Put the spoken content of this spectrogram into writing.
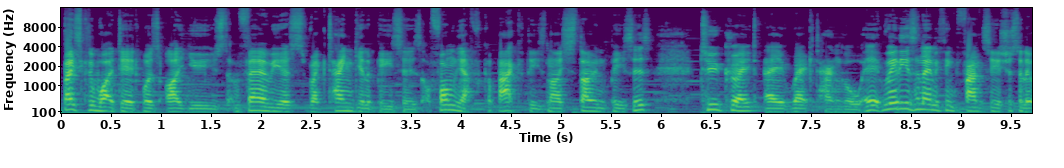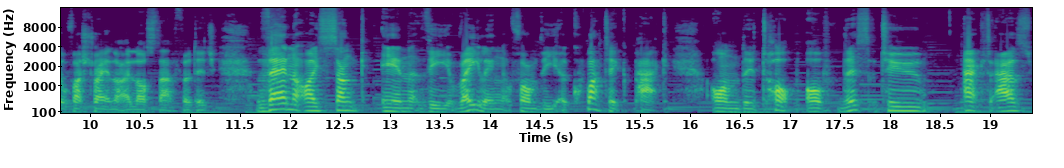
basically what I did was I used various rectangular pieces from the Africa pack, these nice stone pieces, to create a rectangle. It really isn't anything fancy, it's just a little frustrating that I lost that footage. Then I sunk in the railing from the aquatic pack on the top of this to act as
